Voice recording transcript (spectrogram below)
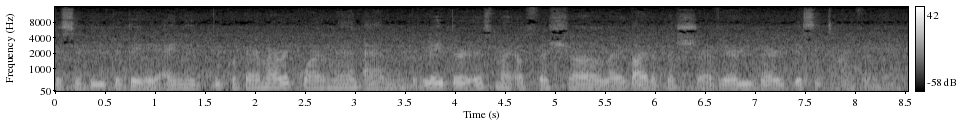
busy day today. I need to prepare my requirement, and later is my official like start of the shift. Very very busy time for me.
